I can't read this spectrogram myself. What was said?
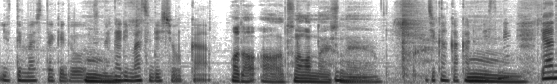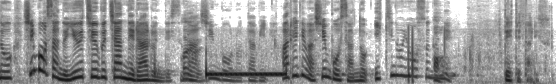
言ってましたけど、つながりますでしょうか。まだあ繋がんないですね、うん、時間かかるんですね、うん、であの辛坊さんの YouTube チャンネルあるんですが、はい、辛坊の旅。あれでは辛坊さんの行きの様子がね出てたりする。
